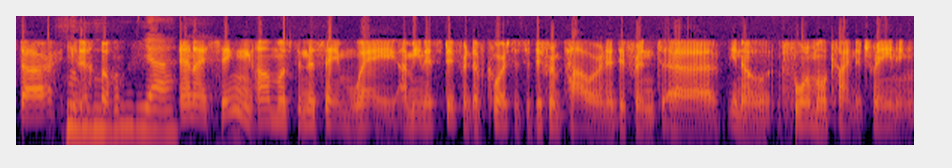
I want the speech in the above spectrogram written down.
star you know? Yeah. And I sing almost in the same way. I mean it's different. Of course it's a different power and a different uh you know formal kind of training.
